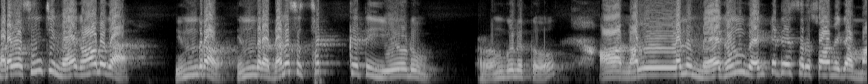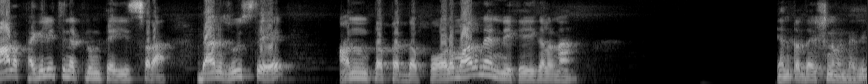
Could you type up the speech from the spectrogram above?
పరవశించి మేఘాలుగా ఇంద్ర ఇంద్రధనస్సు చక్కటి ఏడు రంగులతో ఆ నల్లని మేఘం వెంకటేశ్వర స్వామిగా మాల తగిలిచినట్లుంటే ఈశ్వర దాన్ని చూస్తే అంత పెద్ద పూలమాల నేను నీకు వేయగలనా ఎంత దర్శనం అండి అది?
